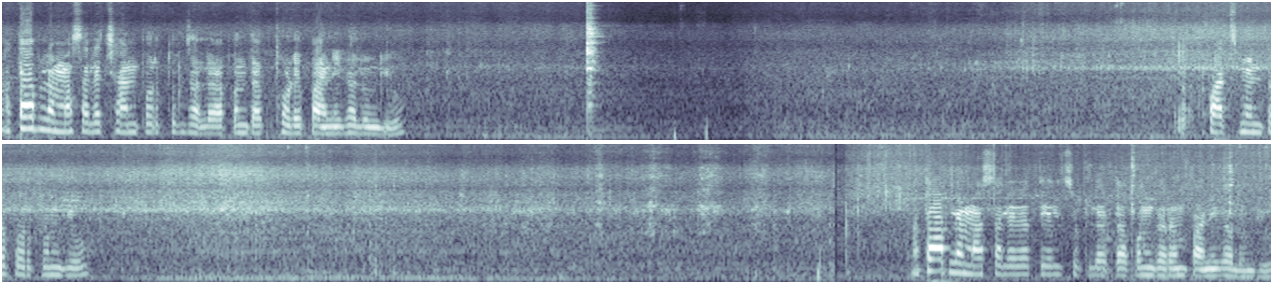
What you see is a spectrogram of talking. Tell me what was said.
आता आपला मसाला छान परतून झाला आपण त्यात थोडे पाणी घालून घेऊ. एक पाच मिनटं परतून घेऊ. आता आपल्या मसाल्याला तेल सुटलं तर आपण गरम पाणी घालून घेऊ.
